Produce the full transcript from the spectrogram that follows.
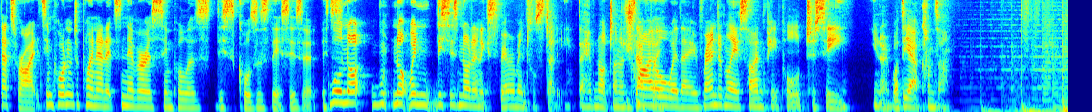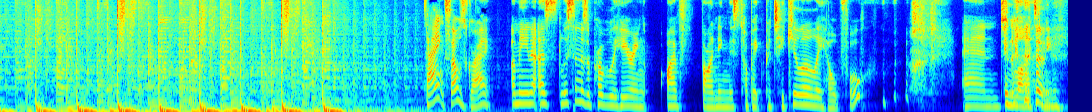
That's right. It's important to point out it's never as simple as this causes this, is it? It's, Well, not not when this is not an experimental study. They have not done a Exactly. trial where they randomly assign people to see, you know, what the outcomes are. thanks. That was great. I mean, as listeners are probably hearing, I'm finding this topic particularly helpful. and Enlightening.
